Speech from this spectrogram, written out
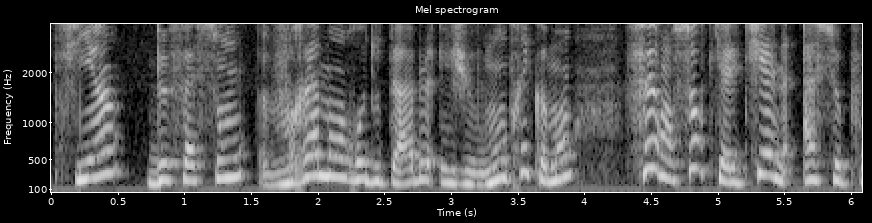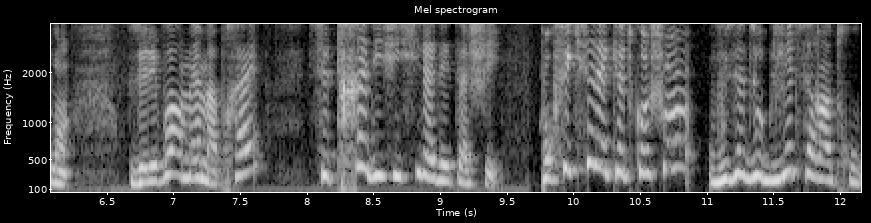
tient de façon vraiment redoutable et je vais vous montrer comment faire en sorte qu'elle tienne à ce point. Vous allez voir même après, c'est très difficile à détacher. Pour fixer la queue de cochon, vous êtes obligé de faire un trou.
